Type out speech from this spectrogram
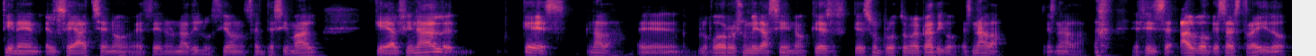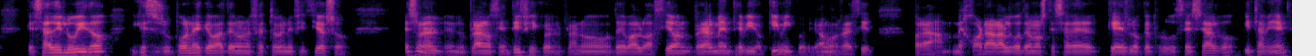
tienen el CH, ¿no? es decir, una dilución centesimal, que al final, ¿qué es? Nada. Eh, lo puedo resumir así, ¿no? ¿Qué es, ¿Qué es un producto homeopático? Es nada es nada. Es decir, algo que se ha extraído, que se ha diluido y que se supone que va a tener un efecto beneficioso. Eso en el, plano científico, en el plano de evaluación realmente bioquímico, digamos. Es decir, para mejorar algo tenemos que saber qué es lo que produce ese algo y también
